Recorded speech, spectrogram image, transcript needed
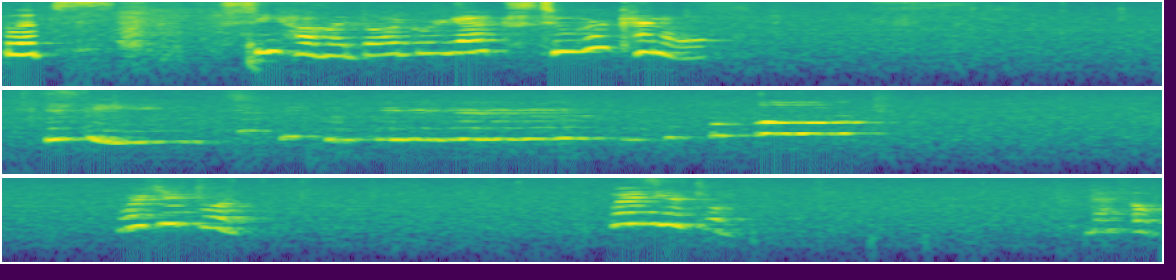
Let's see how my dog reacts to her kennel. Where's your toy? Where's your toy? That, oh.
